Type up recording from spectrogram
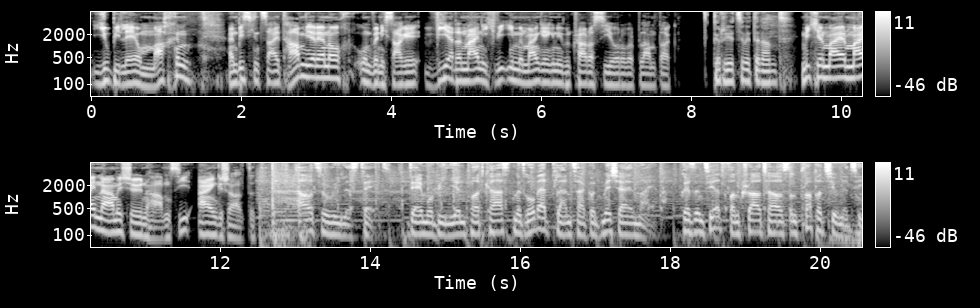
Jubiläum machen. Ein bisschen Zeit haben wir ja noch und wenn ich sage wir, dann meine ich wie immer mein Gegenüber Crowder CEO Robert Plantag. Grüezi miteinander. Michael Mayer, mein Name, schön haben Sie eingeschaltet. How to Real Estate, der Immobilienpodcast mit Robert Plantag und Michael Mayer. Präsentiert von Crowdhouse und Propertunity.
